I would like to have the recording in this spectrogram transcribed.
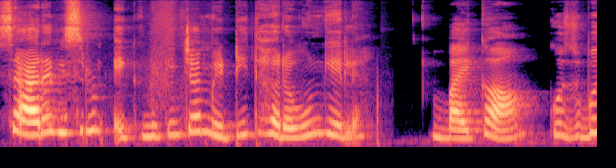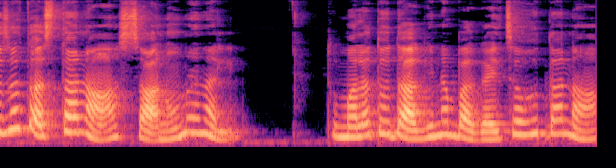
सारे विसरून एकमेकींच्या मिठीत हरवून गेल्या. बायका कुजबुजत असताना सानू म्हणाली तुम्हाला तो दागिना बघायचा होता ना?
